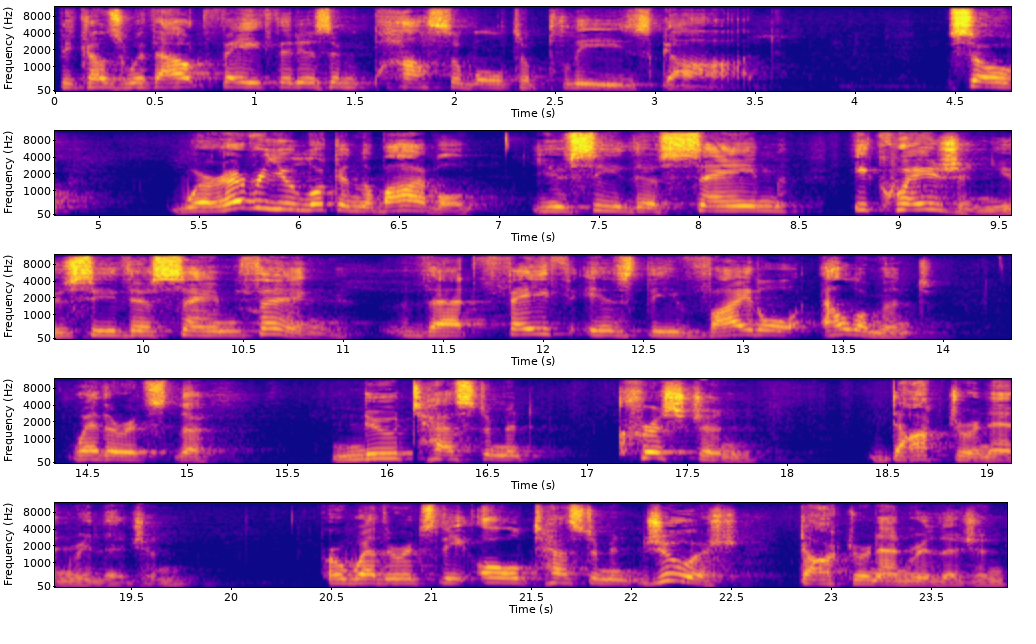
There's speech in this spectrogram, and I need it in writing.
Because without faith, it is impossible to please God. So, wherever you look in the Bible, you see this same equation. You see this same thing that faith is the vital element, whether it's the New Testament Christian doctrine and religion, or whether it's the Old Testament Jewish doctrine and religion,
